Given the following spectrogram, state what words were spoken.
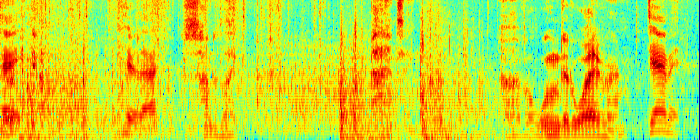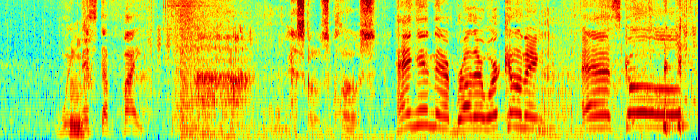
Hey, you hear that? Sounded like panting of a wounded wyvern. Damn it. We hmm. missed a fight. Eskel's close. Hang in there, brother. We're coming. Eskel!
